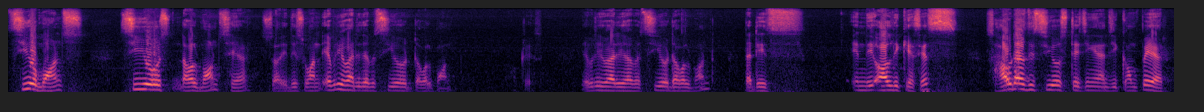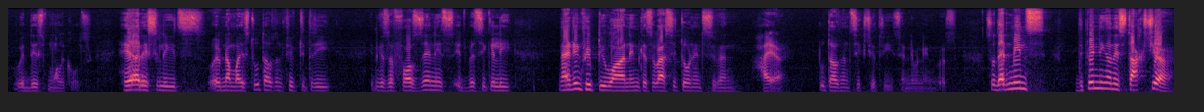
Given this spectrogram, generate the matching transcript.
CO bonds CO double bonds here sorry this one everywhere you have a CO double bond okay everywhere you have a CO double bond that is in the all the cases. So how does this CO stretching energy compare with these molecules here actually its wave number is 2053 in case of phosgene is it basically 1951 in case of acetone it's even higher 2063 centimeter inverse. So that means depending on the structure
